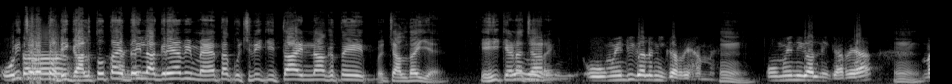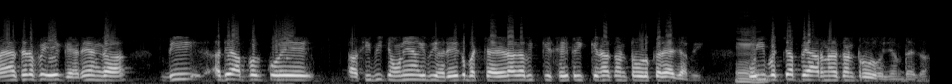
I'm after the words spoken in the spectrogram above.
ਉਹ ਨਹੀਂ ਚਲੋ ਤੁਹਾਡੀ ਗੱਲ ਤੋਂ ਤਾਂ ਇਦਾਂ ਹੀ ਲੱਗ ਰਿਹਾ ਵੀ ਮੈਂ ਤਾਂ ਕੁਝ ਨਹੀਂ ਕੀਤਾ ਇੰਨਾ ਕਿਤੇ ਚੱਲਦਾ ਹੀ ਹੈ। ਇਹੀ ਕਹਿਣਾ ਚਾਹ ਰਹੇ? ਉਵੇਂ ਦੀ ਗੱਲ ਨਹੀਂ ਕਰ ਰਿਹਾ ਮੈਂ। ਹੂੰ। ਉਵੇਂ ਦੀ ਗੱਲ ਨਹੀਂ ਕਰ ਰਿਹਾ। ਮੈਂ ਸਿਰਫ ਇਹ ਕਹਿ ਰਿਹਾਗਾ ਵੀ ਅਧਿਆਪਕ ਕੋਲੇ ਅਸੀਂ ਵੀ ਚਾਹੁੰਦੇ ਹਾਂ ਵੀ ਹਰੇਕ ਬੱਚਾ ਜਿਹੜਾਗਾ ਵੀ ਕਿਸੇ ਤਰੀਕੇ ਨਾਲ ਕੰਟਰੋਲ ਕਰਿਆ ਜਾਵੇ। ਕੋਈ ਬੱਚਾ ਪਿਆਰ ਨਾਲ ਕੰਟਰੋਲ ਹੋ ਜਾਂਦਾ ਹੈਗਾ।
